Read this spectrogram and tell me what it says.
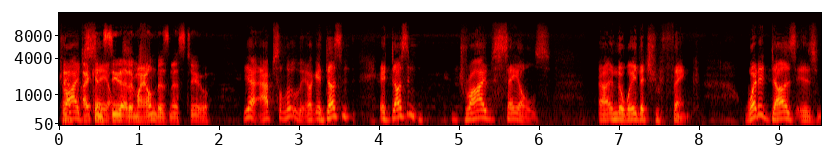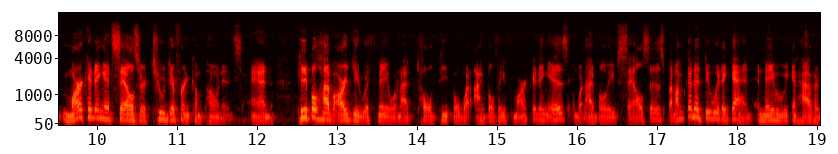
drive yeah, i can sales. see that in my own business too yeah absolutely like it doesn't it doesn't drive sales uh, in the way that you think. What it does is marketing and sales are two different components. And people have argued with me when I've told people what I believe marketing is and what I believe sales is, but I'm going to do it again. And maybe we can have a,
